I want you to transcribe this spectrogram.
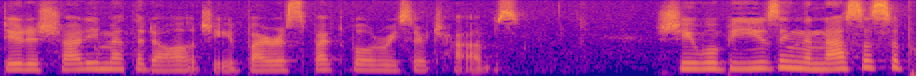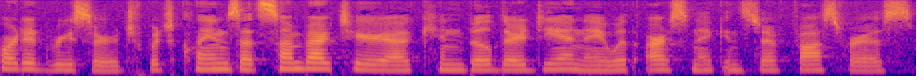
due to shoddy methodology by respectable research hubs. She will be using the NASA supported research, which claims that some bacteria can build their DNA with arsenic instead of phosphorus,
